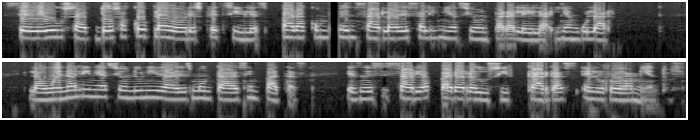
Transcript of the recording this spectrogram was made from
se debe usar dos acopladores flexibles para compensar la desalineación paralela y angular. La buena alineación de unidades montadas en patas es necesaria para reducir cargas en los rodamientos.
